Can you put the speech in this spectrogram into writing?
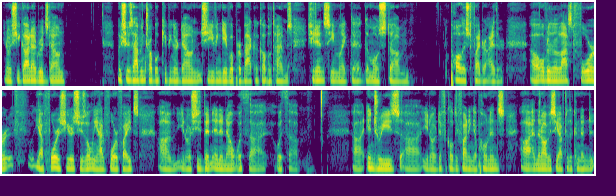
You know, she got Edwards down, but she was having trouble keeping her down. She even gave up her back a couple times. She didn't seem like the the most um, polished fighter either. Uh, over the last four, yeah, four-ish years, she's only had four fights. Um, you know, she's been in and out with uh, with um, uh, injuries, uh, you know, difficulty finding opponents, uh, and then obviously after the contender,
